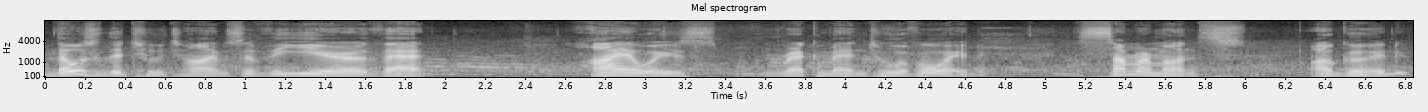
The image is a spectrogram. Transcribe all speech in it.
those are the two times of the year that I always recommend to avoid. Summer months are good.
